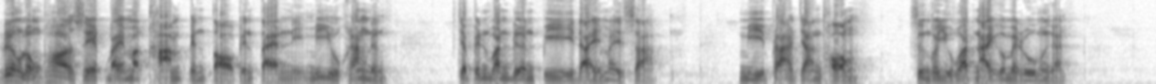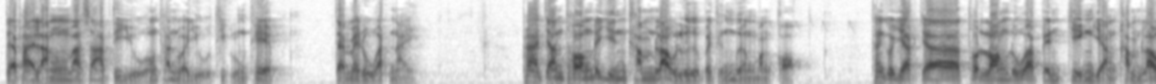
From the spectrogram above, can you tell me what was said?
เรื่องหลวงพ่อเสกใบมะขามเป็นต่อเป็นแตนนี่มีอยู่ครั้งหนึ่ง จะเป็นวันเดือนปีใดไม่ทราบ มีพระอาจารย์ทอง ซึ่งก็อยู่วัดไหนก็ไม่รู้เหมือนกัน แต่ภายหลังมาทราบที่อยู่ของท่านว่าอยู่ที่กรุงเทพ แต่ไม่รู้วัดไหน พระอาจารย์ทองได้ยินคำเล่าลือไปถึงเมืองบางกอก ท่านก็อยากจะทดลองดูว่าเป็นจริงอย่างคำเล่า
